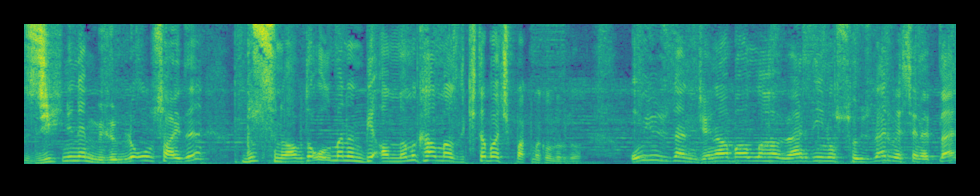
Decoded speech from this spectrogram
zihnine mühürlü olsaydı bu sınavda olmanın bir anlamı kalmazdı. Kitabı açıp bakmak olurdu. O yüzden Cenab-ı Allah'a verdiğin o sözler ve senetler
